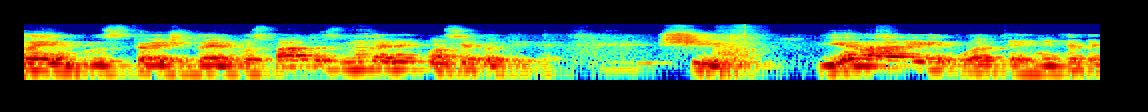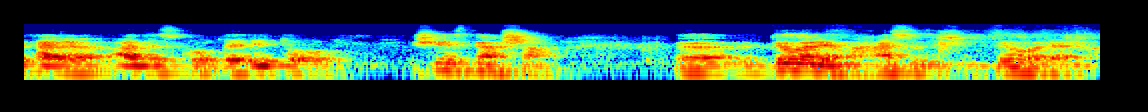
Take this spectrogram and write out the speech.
2 în plus 3 și 2 în plus 4 sunt numere consecutive. Și el are o tehnică pe care a descoperit-o și este așa. Uh, Teorema, hai să zicem, teorema.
